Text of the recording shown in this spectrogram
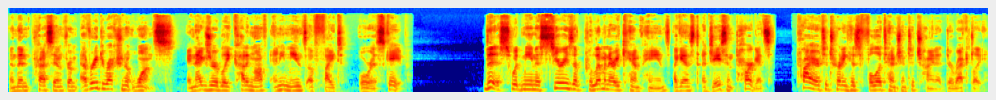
and then press in from every direction at once, inexorably cutting off any means of fight or escape. This would mean a series of preliminary campaigns against adjacent targets prior to turning his full attention to China directly.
